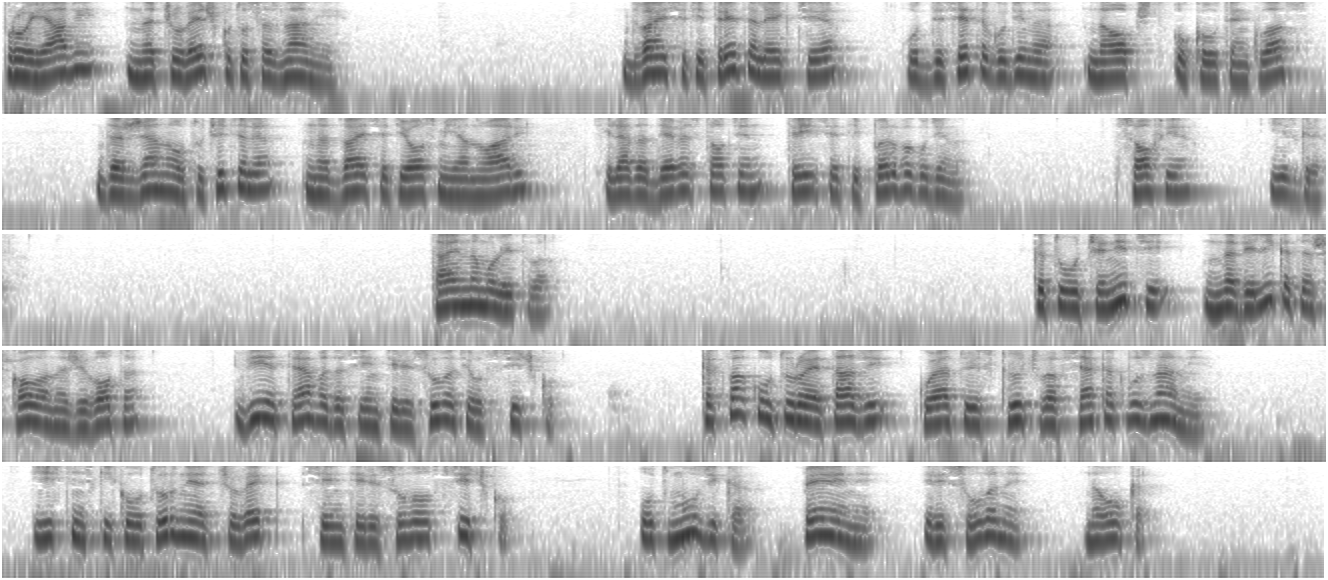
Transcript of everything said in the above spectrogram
Прояви на човешкото съзнание 23-та лекция от 10-та година на общ окултен клас, държана от учителя на 28 януари 1931 година. София, Изгрев. Тайна молитва Като ученици на великата школа на живота, вие трябва да се интересувате от всичко. Каква култура е тази, която изключва всякакво знание? Истински културният човек се интересува от всичко. От музика, пеене, рисуване, наука.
